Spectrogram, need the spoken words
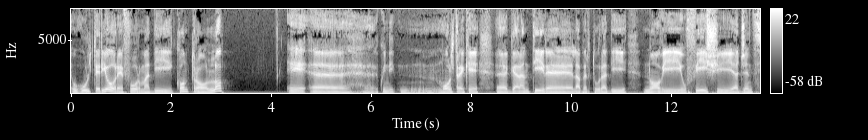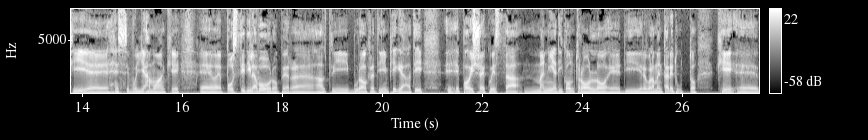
ulteriore forma di controllo e eh, quindi mh, mm, oltre che eh, garantire l'apertura di nuovi uffici, agenzie e se vogliamo anche eh, posti di lavoro per eh, altri burocrati impiegati e, e poi c'è questa mania di controllo e di regolamentare tutto che eh,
